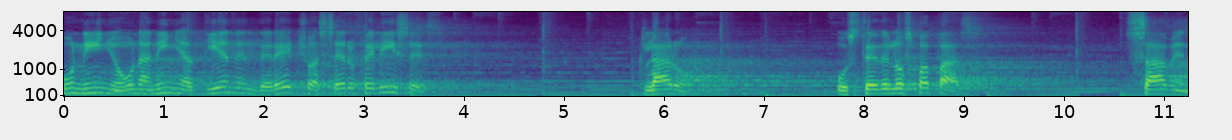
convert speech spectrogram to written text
Un niño, una niña tienen derecho a ser felices. Claro, ustedes los papás saben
